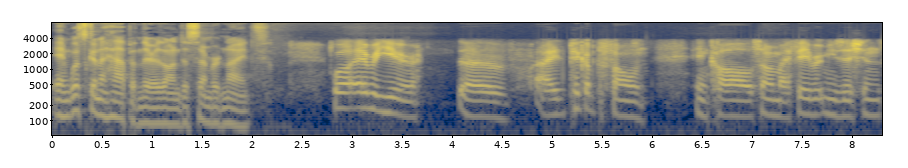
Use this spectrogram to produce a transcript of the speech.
And what's going to happen there on December 9th? Well, every year uh, I pick up the phone and call some of my favorite musicians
